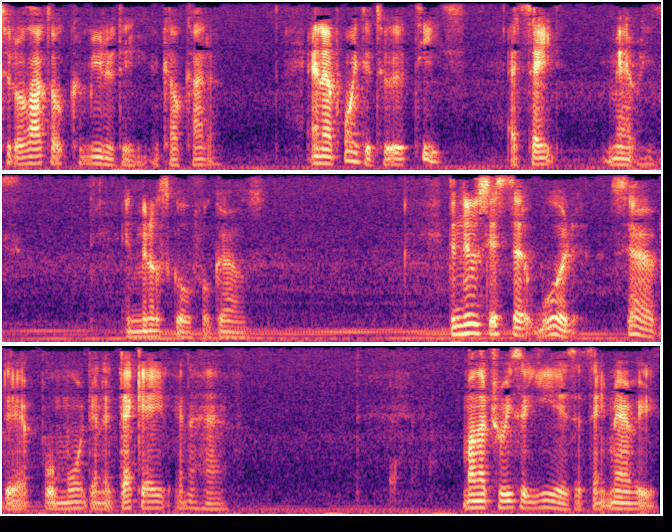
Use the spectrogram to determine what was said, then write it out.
to the Loreto community in Calcutta and appointed to teach at St. Mary's in middle school for girls. The new sister would serve there for more than a decade and a half. Mother Teresa's years at St. Mary's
